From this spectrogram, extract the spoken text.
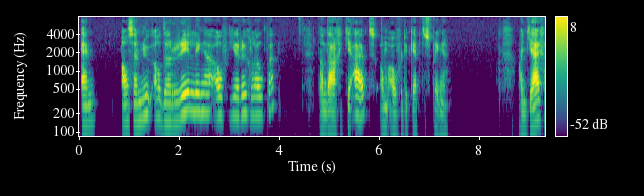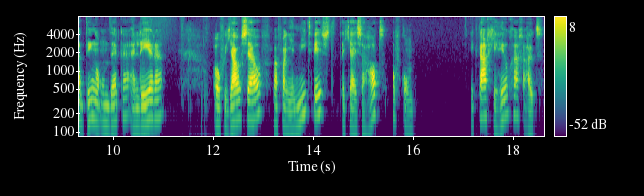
En als er nu al de rillingen over je rug lopen, dan daag ik je uit om over de cap te springen. Want jij gaat dingen ontdekken en leren over jouzelf waarvan je niet wist dat jij ze had of kon. Ik daag je heel graag uit.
